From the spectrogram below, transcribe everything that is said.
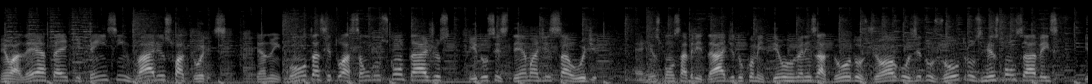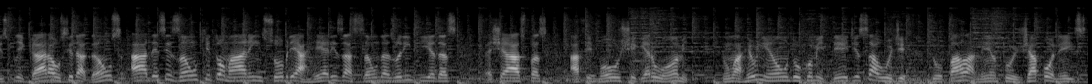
Meu alerta é que pense em vários fatores, tendo em conta a situação dos contágios e do sistema de saúde. É responsabilidade do comitê organizador dos jogos e dos outros responsáveis explicar aos cidadãos a decisão que tomarem sobre a realização das Olimpíadas, fecha aspas, afirmou Shigeru Omi, numa reunião do Comitê de Saúde do Parlamento japonês.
